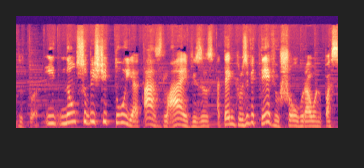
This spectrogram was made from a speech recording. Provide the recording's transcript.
produtor. E não substitui as lives, as- até inclusive teve o show rural ano passado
